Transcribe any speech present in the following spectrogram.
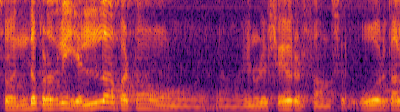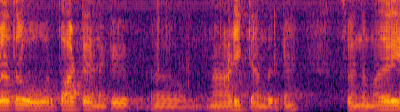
ஸோ இந்த படத்துலையும் எல்லா பாட்டும் என்னுடைய ஃபேவரட் சாங்ஸ் ஒவ்வொரு காலத்தில் ஒவ்வொரு பாட்டு எனக்கு நான் அடிக்டாக இருந்திருக்கேன். ஸோ இந்த மாதிரி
